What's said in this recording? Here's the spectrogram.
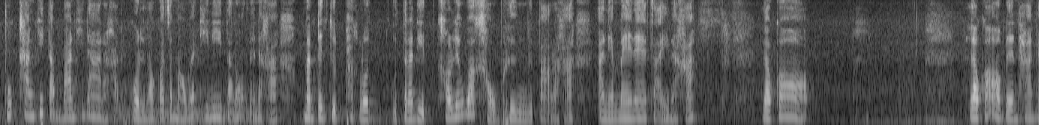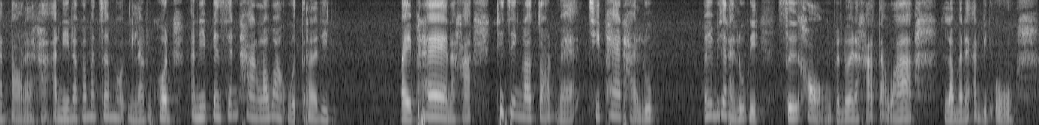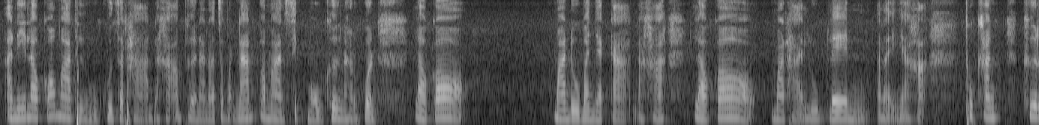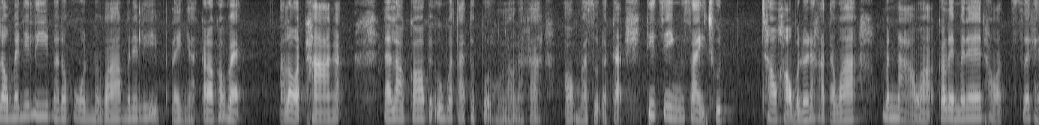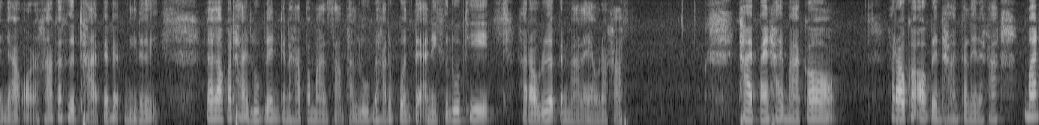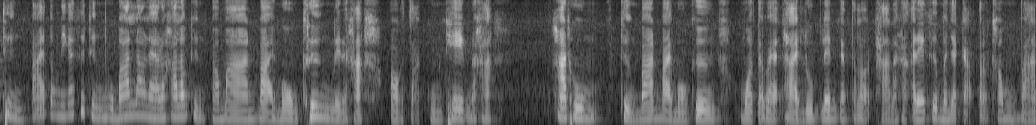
ทุกครั้งที่กลับบ้านที่น่านนะคะ ทุกคนเราก็จะมาแวะที่นี่ตลอดเลยนะคะ มันเป็นจุดพักรถอุตรดิตถ์เขาเรียกว่าเขาพึงหรือเปล่านะคะ อันนี้ไม่แน่ใจนะคะ แล้วก็ เราก็ออกเดินทางกันต่อเลยค่ะ อันนี้เราก็มาเจอหมอกอีกแล้วทุกคน อันนี้เป็นเส้นทางระหว่างอุตรดิตถ์ไปแพร่นะคะ ที่จริงเราจอดแวะที่แพร่ถ่ายรูป เอ้ยไม่ใช่ถ่ายรูปดิซื้อของกันด้วยนะคะ แต่ว่าเราไม่ได้อัดวิดีโอ อันนี้เราก็มาถึงคุณสถานนะคะอำเภอนาน้อยจังหวัดน่านประมาณ 10โมงครึ่งนะคะทุกคนเราก็มาดูบรรยากาศนะคะแล้วก็มาถ่ายรูปเล่นอะไรอย่างเงี้ยค่ะ ทุกครั้งคือเราไม่ได้รีบนะทุกคนแบบว่าไม่ได้รีบอะไรเงี้ยเราก็แวะตลอดทางอะ่ะ แล้วเราก็ไปอุ้มกระต่ายตัวโปรดของเรานะคะ ออกมาสูดอากาศ ที่จริงใส่ชุด ชาวเขามาด้วยนะคะ แต่ว่ามันหนาวอะ่ะก็เลยไม่ได้ถอดเสื้อแขนยาวออกนะคะ ก็คือถ่ายไปแบบนี้เลย แล้วเราก็ถ่ายรูปเล่นกันนะคะ ประมาณ 3,000 รูปนะคะ ทุกคนแต่อันนี้คือรูปที่เราเลือกกันมาแล้วนะคะ ถ่ายไปถ่ายมาก็เราก็ออกเดินทางกันเลยนะคะ มาถึงป้ายตรงนี้ก็คือถึงหมู่บ้านเราแล้วนะคะ เราถึงประมาณบ่ายโมงครึ่งเลยนะคะ ออกจากกรุงเทพนะคะห้าทุ่ม ถึงบ้านบ่ายโมงครึ่งมัวแต่แวะถ่ายรูปเล่นกันตลอดทางนะคะ อันนี้คือบรรยากาศตอนเข้าหมู่บ้าน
